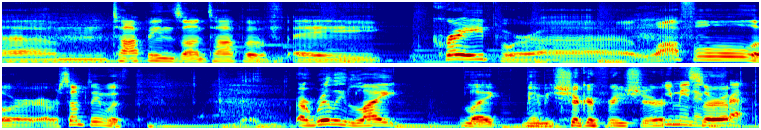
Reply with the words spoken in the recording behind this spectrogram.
um, toppings on top of a crepe or a waffle or, or something with a really light, like maybe sugar-free sure, You mean a syrup. crepe?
